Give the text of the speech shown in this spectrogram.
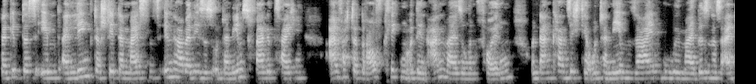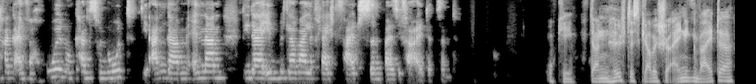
Da gibt es eben einen Link, da steht dann meistens Inhaber dieses Unternehmens, Fragezeichen. Einfach da draufklicken und den Anweisungen folgen. Und dann kann sich der Unternehmen sein Google My Business Eintrag einfach holen und kann zur Not die Angaben ändern, die da eben mittlerweile vielleicht falsch sind, weil sie veraltet sind. Okay, dann hilft es, glaube ich, schon einigen weiter,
